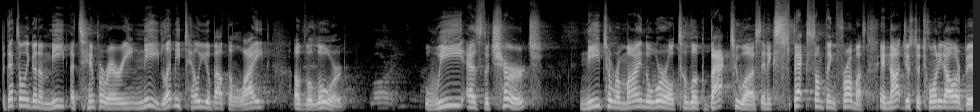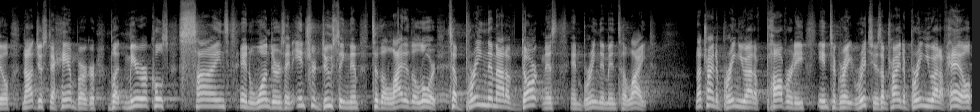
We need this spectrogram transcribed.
but that's only going to meet a temporary need. Let me tell you about the light of the Lord. We, as the church, need to remind the world to look back to us and expect something from us. And not just a $20 bill, not just a hamburger, but miracles, signs, and wonders, and introducing them to the light of the Lord to bring them out of darkness and bring them into light. I'm not trying to bring you out of poverty into great riches. I'm trying to bring you out of hell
